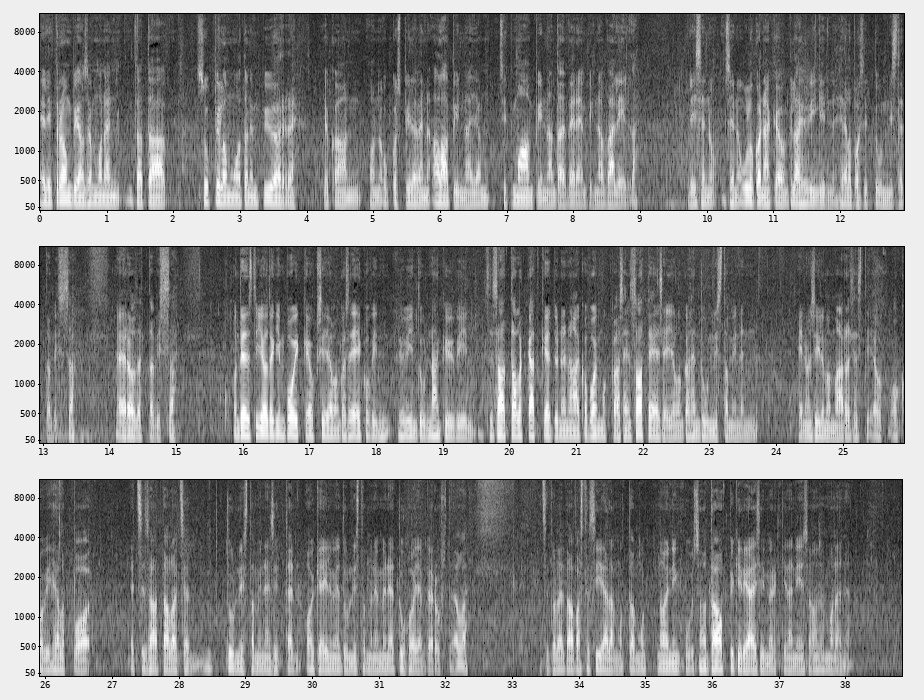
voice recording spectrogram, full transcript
eli trombi on semmoinen tota, suppilon muotoinen pyörre, joka on, on ukkospilven alapinnan ja sitten maanpinnan tai vedenpinnan välillä. Eli sen, sen ulkonäkö on kyllä hyvinkin helposti tunnistettavissa ja erotettavissa. On tietysti joitakin poikkeuksia, jolloin se ei kovin hyvin tule näkyviin. Se saattaa olla kätkeytyneenä aika voimakkaaseen sateeseen, jolloin sen tunnistaminen ei noin silmämääräisesti ole, kovin helppoa. Että se saattaa olla, että se tunnistaminen sitten, oikein ilmiön tunnistaminen menee tuhojen perusteella. Että se todetaan vasta siellä, mutta, mutta noin niin kuin sanotaan oppikirja esimerkkinä, niin se on semmoinen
